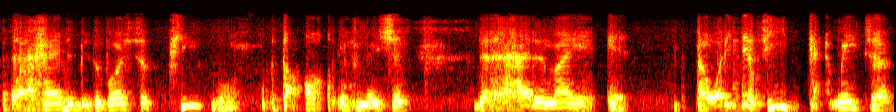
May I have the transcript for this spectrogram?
that I had to be the voice of people with all the information that I had in my head. And what he did is he tapped me to,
